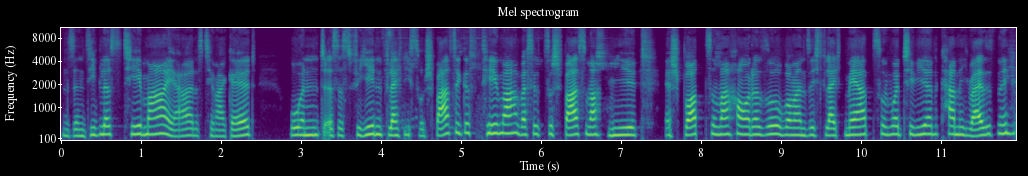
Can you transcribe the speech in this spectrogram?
ein sensibles Thema, ja, das Thema Geld. Und es ist für jeden vielleicht nicht so ein spaßiges Thema, was jetzt so Spaß macht, wie äh, Sport zu machen oder so, wo man sich vielleicht mehr zu motivieren kann. Ich weiß es nicht.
